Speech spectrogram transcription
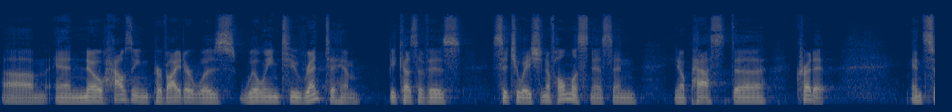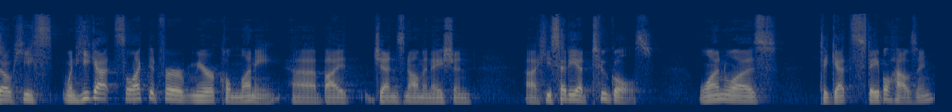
Um, and no housing provider was willing to rent to him because of his situation of homelessness and you know past uh, credit. And so he, when he got selected for Miracle Money uh, by Jen's nomination, uh, he said he had two goals. One was to get stable housing,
